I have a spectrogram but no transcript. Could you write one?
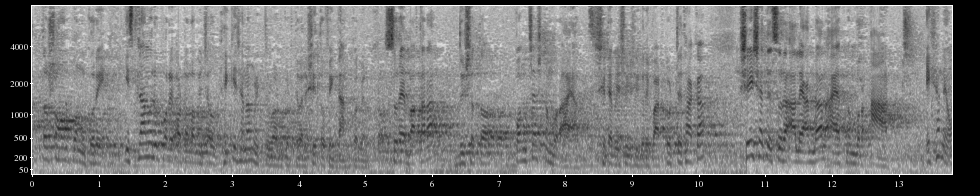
আত্মসমর্পণ করে ইসলামের উপরে অটল অবিচল থেকে যেন মৃত্যুবরণ করতে পারি, সেই তৌফিক দান করবেন। সুরে বাকারা দুইশত পঞ্চাশ নম্বর আয়াত, সেটা বেশি বেশি করে পাঠ করতে থাকা। সেই সাথে সুরে আলে আমরান আয়াত নম্বর আট, এখানেও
